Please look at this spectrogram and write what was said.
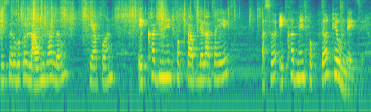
हे सर्वकडे लावून झालं की आपण एखाद मिनिट फक्त आपल्याला आता हे असं एखाद मिनिट फक्त ठेवून द्यायचं आहे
